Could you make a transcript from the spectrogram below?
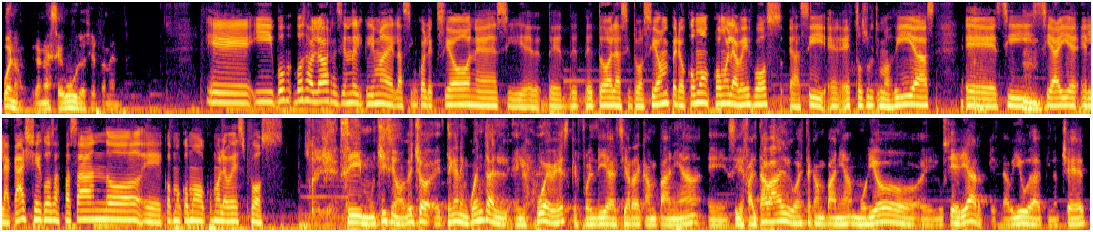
bueno, pero no es seguro, ciertamente. Eh, y vos, vos hablabas recién del clima de las cinco elecciones y de, de- de- de toda la situación, pero ¿cómo, cómo la ves vos así en estos últimos días? Eh, si, Mm. si hay en la calle cosas pasando, eh, ¿cómo, cómo, ¿cómo lo ves vos? Sí, muchísimo. De hecho, eh, tengan en cuenta el, el jueves, que fue el día del cierre de campaña, eh, si le faltaba algo a esta campaña, murió eh, Lucía Iriart, que es la viuda de Pinochet.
